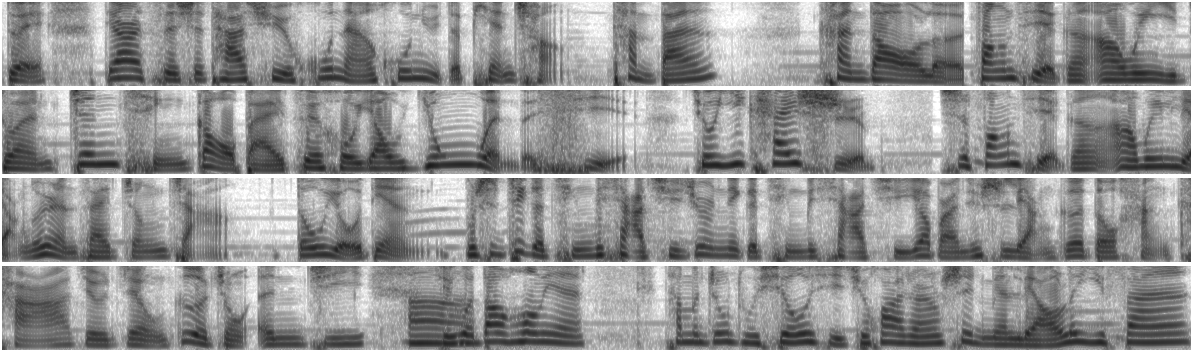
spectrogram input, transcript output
对，第二次是他去忽男忽女的片场探班，看到了芳姐跟阿威一段真情告白，最后要拥吻的戏。就一开始是芳姐跟阿威两个人在挣扎，都有点不是这个亲不下去，就是那个亲不下去，要不然就是两个都喊咔，就是这种各种 NG。啊结果到后面，他们中途休息去化妆室里面聊了一番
